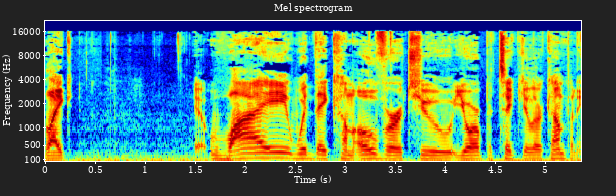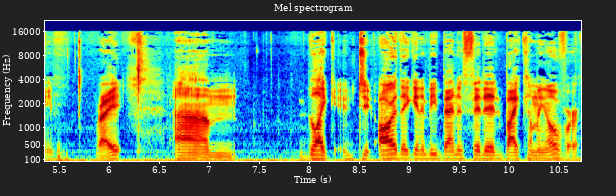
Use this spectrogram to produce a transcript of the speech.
Like why would they come over to your particular company, right? Um, like do, are they going to be benefited by coming over?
